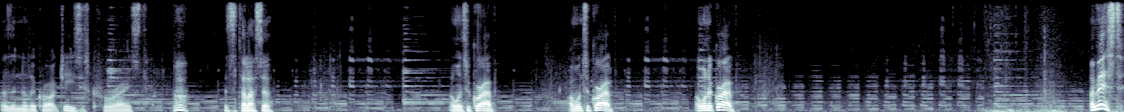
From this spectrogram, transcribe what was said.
There's another croc. Jesus Christ. Oh, there's a thalasso. I want to grab. I want to grab. I want to grab. I missed.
